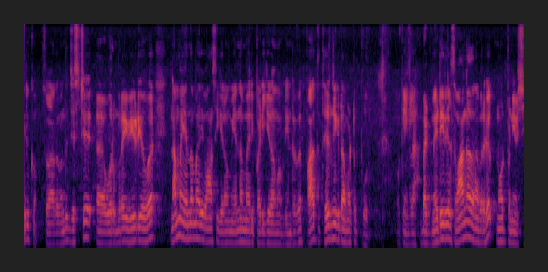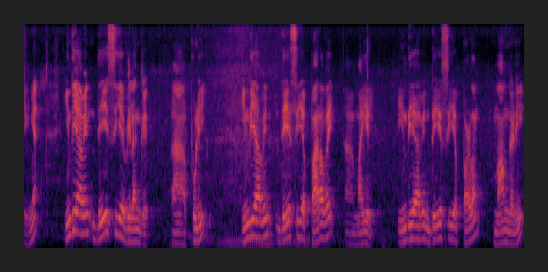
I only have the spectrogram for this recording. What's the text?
இருக்கும். ஸோ அதை வந்து ஜஸ்ட்டு ஒரு முறை வீடியோவை நம்ம எந்த மாதிரி வாசிக்கிறோம் என்ன மாதிரி படிக்கிறோம் அப்படின்றத பார்த்து தெரிஞ்சுக்கிட்டால் மட்டும் போதும். ஓகேங்களா? பட் மெட்டீரியல்ஸ் வாங்காத நபர்கள் நோட் பண்ணி வச்சுக்கிங்க. இந்தியாவின் தேசிய விலங்கு புலி இந்தியாவின் தேசிய பறவை மயில். இந்தியாவின் தேசிய பழம் மாங்கனி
